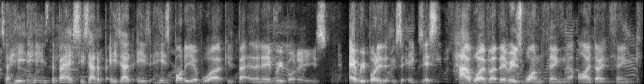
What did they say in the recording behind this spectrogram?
so he he's the best. He's had a, he's had his, his body of work is better than everybody's. Everybody that ex- exists. However, there is one thing that I don't think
